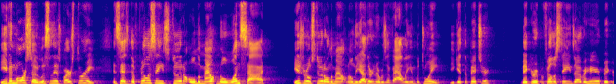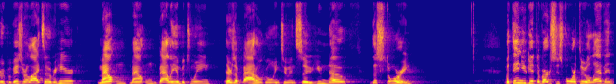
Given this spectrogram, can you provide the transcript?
Even more so, listen to this, verse 3. It says, The Philistines stood on the mountain on one side, Israel stood on the mountain on the other, and there was a valley in between. You get the picture? Big group of Philistines over here, big group of Israelites over here, mountain, mountain, valley in between. There's a battle going to ensue. You know the story. But then you get to verses 4 through 11,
